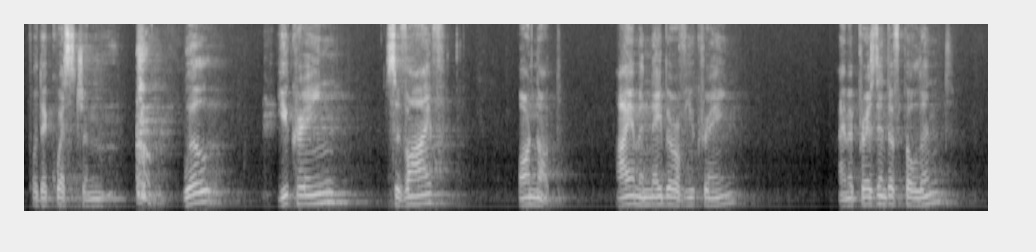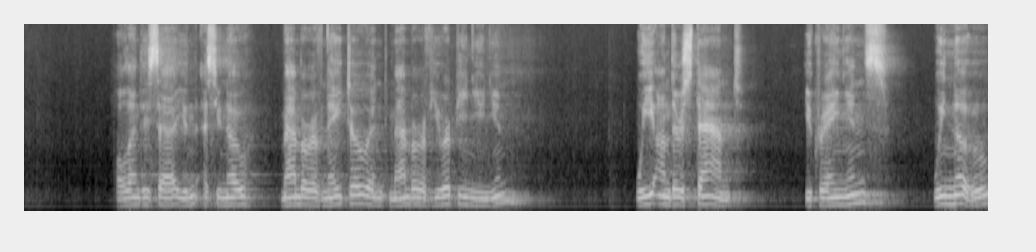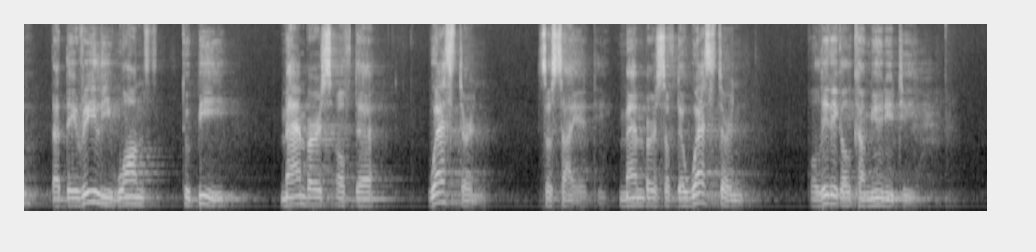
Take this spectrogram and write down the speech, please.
for the question, will Ukraine survive or not? I am a neighbor of Ukraine. I'm a president of Poland. Poland is, uh, as you know, member of NATO and member of European Union. We understand Ukrainians. We know that they really want to be members of the Western society, members of the Western political community,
